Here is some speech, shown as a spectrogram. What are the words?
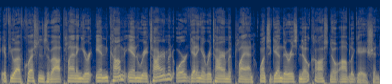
If you have questions about planning your income in retirement or getting a retirement plan, once again, there is no cost, no obligation.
